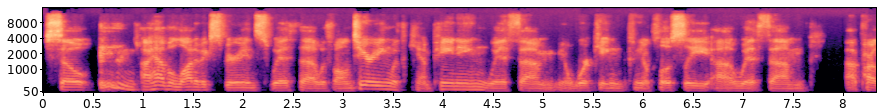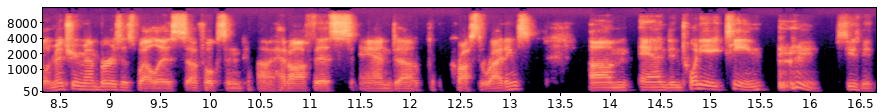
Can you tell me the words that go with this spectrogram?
So I have a lot of experience with with volunteering, with campaigning, with um, you know working you know closely with um, parliamentary members as well as uh, folks in uh, head office and uh, across the ridings. Um, and in 2018, excuse me,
